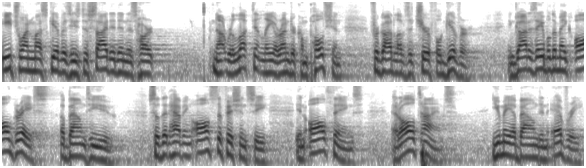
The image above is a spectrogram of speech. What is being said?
Each one must give as he's decided in his heart not reluctantly or under compulsion, for God loves a cheerful giver. And God is able to make all grace abound to you, so that having all sufficiency in all things at all times, you may abound in every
